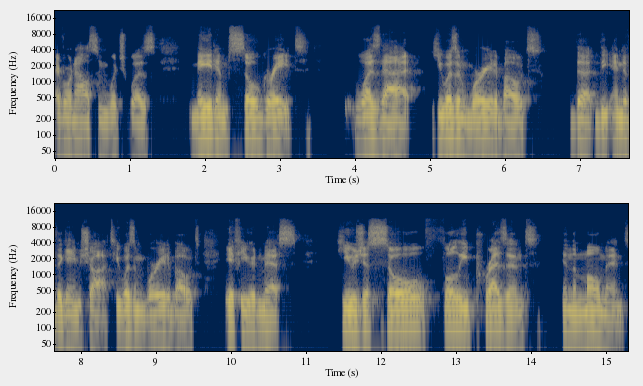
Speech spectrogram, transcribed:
everyone else, and which was made him so great, was that he wasn't worried about the the end of the game shot. He wasn't worried about if he would miss. He was just so fully present in the moment,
